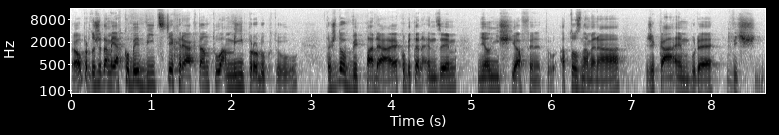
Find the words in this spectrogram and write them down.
Jo? Protože tam je jakoby víc těch reaktantů a méně produktů, takže to vypadá, jako by ten enzym měl nižší afinitu. A to znamená, že KM bude vyšší.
